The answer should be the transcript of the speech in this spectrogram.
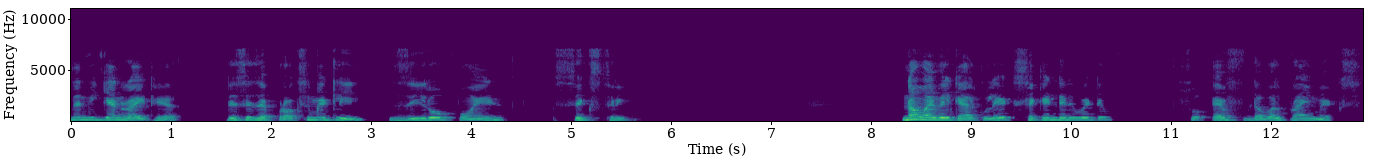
then we can write here, this is approximately 0.63. Now I will calculate second derivative. So f double prime x,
